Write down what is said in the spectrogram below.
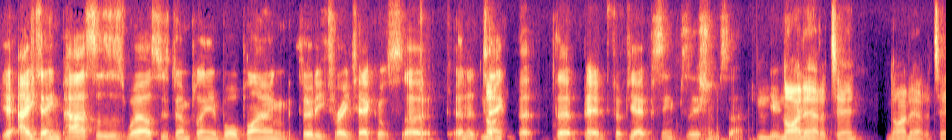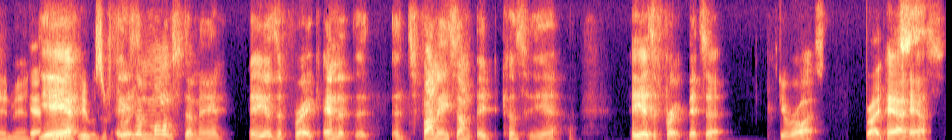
Yeah, 18 passes as well. So he's done plenty of ball playing, 33 tackles. So in a Not- team that that had 58% possession. So Nine game. out of ten. Nine out of ten, man. Yeah. Yeah, he, he was a freak. He's a monster, man. He is a freak, and it, it, it's funny some because yeah, he is a freak. That's it. You're right. great, Powerhouse.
